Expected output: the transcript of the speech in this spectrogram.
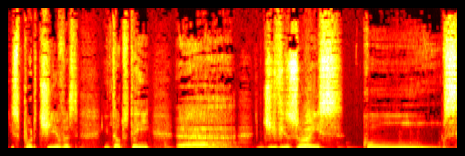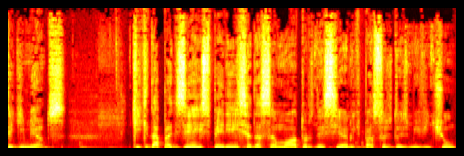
esportivas. Então tu tem uh, divisões com segmentos que, que dá para dizer a experiência da Sun Motors nesse ano que passou de 2021?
